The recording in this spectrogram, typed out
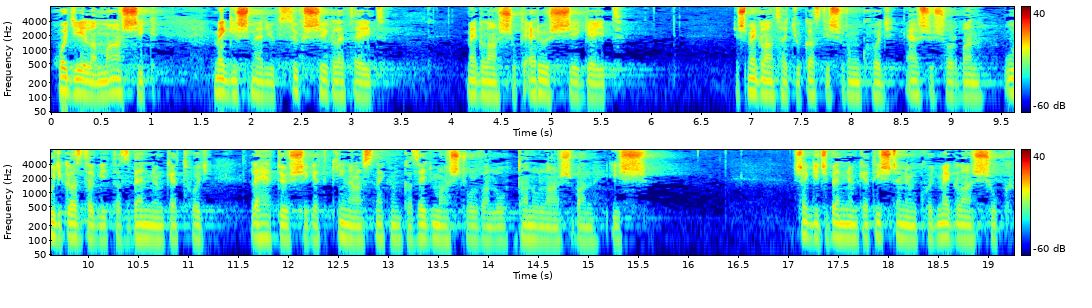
hogy él a másik, megismerjük szükségleteit, meglássuk erősségeit, és megláthatjuk azt is, Urunk, hogy elsősorban úgy gazdagítasz bennünket, hogy lehetőséget kínálsz nekünk az egymástól való tanulásban is. Segíts bennünket, Istenünk, hogy meglássuk,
